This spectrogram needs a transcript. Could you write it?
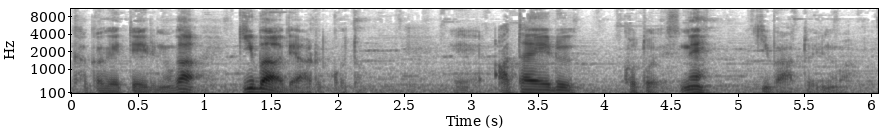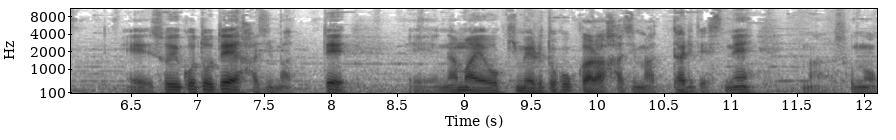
掲げているのがギバーであること、与えることですねギバーというのは、そういうことで始まって、名前を決めるとこから始まったりですね、まあ、その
